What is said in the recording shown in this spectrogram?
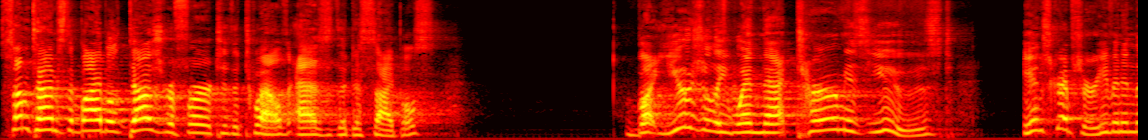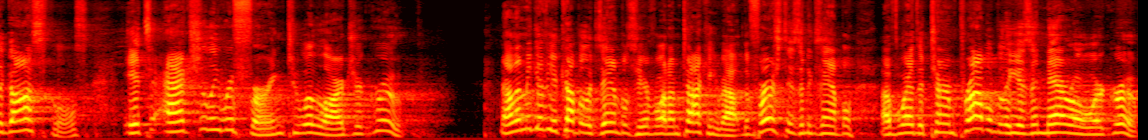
Sometimes the Bible does refer to the 12 as the disciples. But usually, when that term is used in Scripture, even in the Gospels, it's actually referring to a larger group. Now, let me give you a couple examples here of what I'm talking about. The first is an example of where the term probably is a narrower group.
